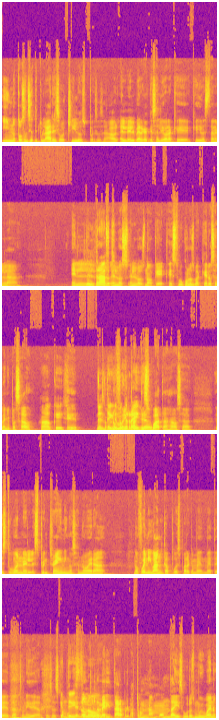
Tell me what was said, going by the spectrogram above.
y- y no todos han sido titulares o chilos, pues, o sea, el, el verga que salió ahora que, que iba a estar en la... En El draft. En los, en los, no, que, que estuvo con los vaqueros el año pasado. Ah, ok, sí. eh, Del no, Tec no de fue ni Monterrey, practice creo. squad, ajá, o sea, estuvo en el spring training, o sea, no era, no fue ni banca, pues, para que me, me te darte una idea, pues, es Qué como que no, no. por demeritar, pero el vato una monda y seguro es muy bueno,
